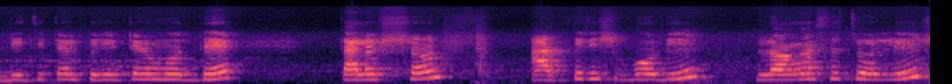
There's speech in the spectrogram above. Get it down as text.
ডিজিটাল প্রিন্টের মধ্যে কালেকশন আটত্রিশ বডি লং আছে চল্লিশ।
